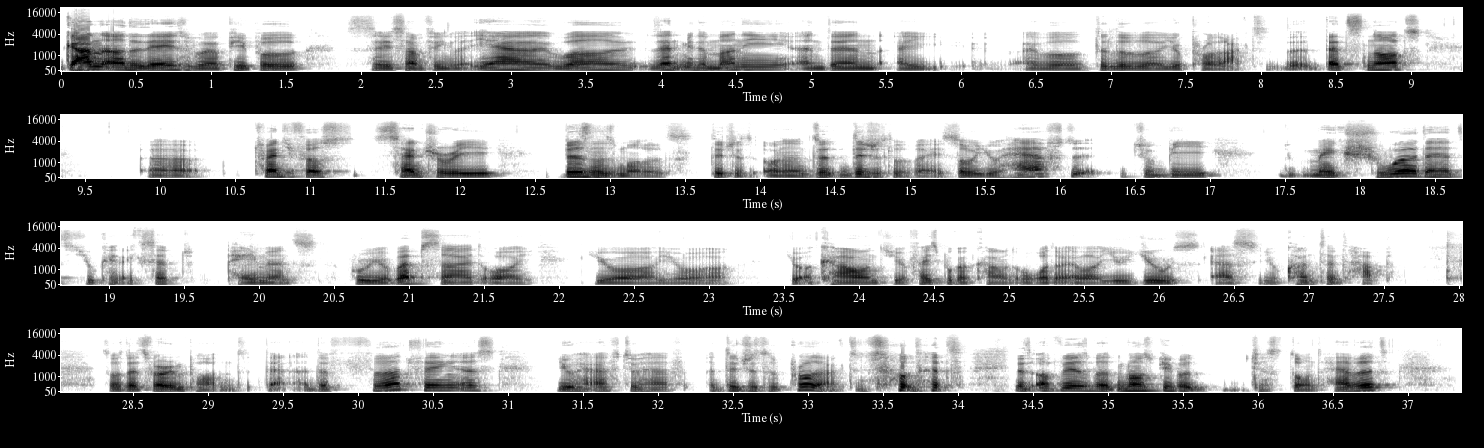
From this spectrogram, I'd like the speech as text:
gone are the days where people say something like, "Yeah, well, send me the money, and then I, I will deliver your product." That's not uh, 21st century business models digit on a digital way. So you have to, to be make sure that you can accept payments through your website or your your your account, your Facebook account, or whatever you use as your content hub. So that's very important. The, the third thing is you have to have a digital product. So that's that's obvious, but most people just don't have it.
